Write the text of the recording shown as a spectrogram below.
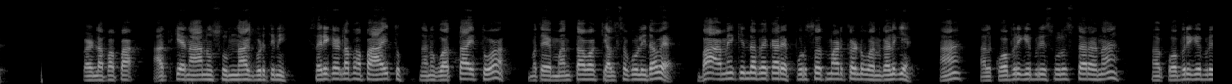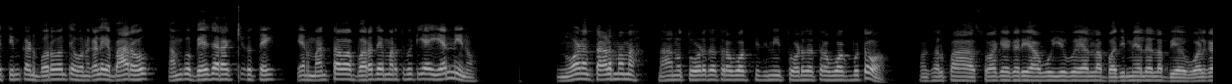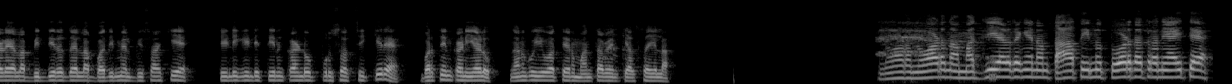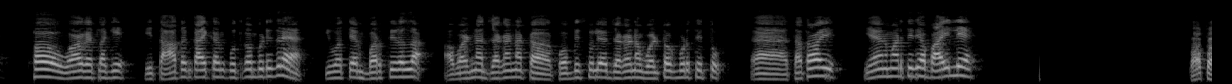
ಕಣ್ಣ ಪಾಪ ಅದಕ್ಕೆ ನಾನು ಸುಮ್ಮನಾಗ್ಬಿಡ್ತೀನಿ ಸರಿ ಕಣ್ಣ ಪಾಪ, ಆಯ್ತು. ನನಗೆ ಗೊತ್ತಾಯ್ತು ಮತ್ತೆ ಮಂತಾವ ಕೆಲ್ಸಗಳಿದಾವೆ. ಬಾ, ಆಮೇಕಿಂದ ಬೇಕಾರೆ ಪುರ್ಸೊತ್ ಮಾಡ್ಕೊಂಡು ಒಂದ್ಗಳಿಗೆ ಹಾ ಅಲ್ಲಿ ಕೊಬ್ಬರಿ ಗಿಬ್ರಿ ಸುರಿಸ್ತಾರನ? ಆ ಕೊಬ್ಬರಿ ಗಿಬ್ರಿ ತಿನ್ಕೊಂಡು ಬರುವಂತೆ ಒಂದ್ ಗಳಿಗೆ ಬಾರೋ. ನಮಗೂ ಬೇಜಾರಾಗ್ತಿರುತ್ತೆ. ಏನ್ ಮಂತಾವ ಬರದೆ ಮರ್ತು ಬಿಟ್ಟಿಯಾ ಏನ್ ನೀನು? ನೋಡಂತ ತಾಳಮ್ಮ ನಾನು ತೋಟದ ಹತ್ರ ಹೋಗ್ತಿದ್ದೀನಿ, ತೋಟದ ಹತ್ರ ಹೋಗ್ಬಿಟ್ಟು ಒಂದ್ ಸ್ವಲ್ಪ ಸ್ವಾಗೆಗರಿ ಅವು ಇವು ಎಲ್ಲ ಬದಿ ಮೇಲೆಲ್ಲ ಒಳಗಡೆ ಎಲ್ಲ ಬಿದ್ದಿರೋದೆಲ್ಲ ಬದಿ ಮೇಲೆ ಬಿಸಾಕಿ ತಿಂಡಿ ಗಿಂಡಿ ತಿನ್ಕೊಂಡು ಪುರ್ಸತ್ ಸಿಕ್ಕಿರೆ ಬರ್ತೀನಿ ಕಣಿ ಹೇಳು, ನನಗೂ ಇವತ್ತೇನು ಮಂತವೇನು ಕೆಲಸ ಇಲ್ಲ. ನೋಡು ನೋಡು ನಮ್ಮ ಅಜ್ಜಿ ಹೇಳ್ದಂಗೆ ನಮ್ಮ ತಾತ ಇನ್ನು ತೋಟದ ಹತ್ರನೇ ಐತೆ. ಹೋ ಹೋಗತ್ತಾಗಿ ಈ ತಾತನ್ ಕಾಯ್ಕೊಂಡು ಕುತ್ಕೊಂಡ್ಬಿಟ್ಟಿದ್ರೆ ಇವತ್ತೇನ್ ಬರ್ತಿರಲ್ಲ. ಅವಣ್ಣ ಜಗಣ್ಣ ಕ- ಕೊಬ್ಬರಿ ಸುಲಿಯ ಜಗಣ್ಣ ಹೊರಟೋಗ್ಬಿಡ್ತಿತ್ತು. ಏನ್ ಮಾಡ್ತಿದ್ಯಾ ಬಾಯಿಲೆ? ಪಾಪ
